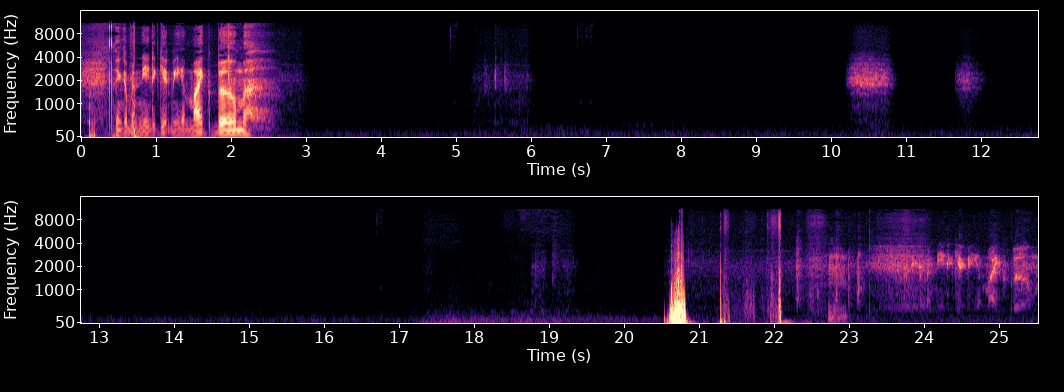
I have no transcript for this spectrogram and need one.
I think I'm gonna need to get me a mic boom. Hmm. I think I'm gonna need to get me a mic boom.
